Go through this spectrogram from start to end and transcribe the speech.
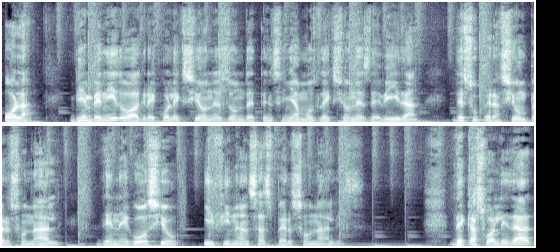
Hola, bienvenido a Greco Lecciones donde te enseñamos lecciones de vida, de superación personal, de negocio y finanzas personales. ¿De casualidad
